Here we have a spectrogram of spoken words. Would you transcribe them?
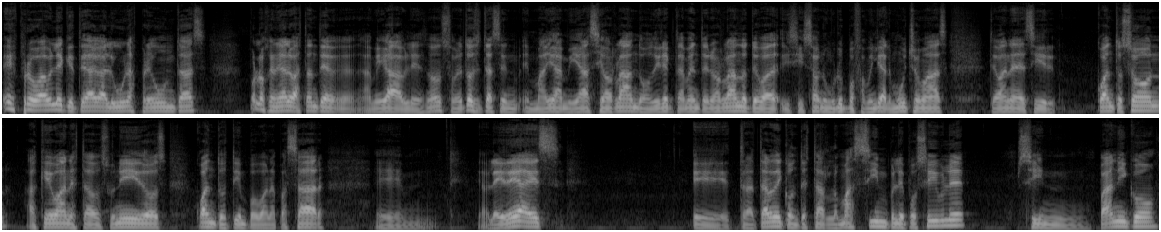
es probable que te haga algunas preguntas, por lo general bastante eh, amigables, ¿no? Sobre todo si estás en, Miami, hacia Orlando o directamente en Orlando, te va, y si son un grupo familiar, mucho más, te van a decir cuántos son, a qué van a Estados Unidos, cuánto tiempo van a pasar. Eh, la idea es eh, tratar de contestar lo más simple posible, sin pánico,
